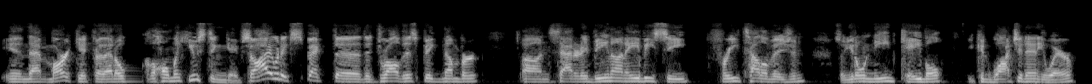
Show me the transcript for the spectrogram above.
in that market for that Oklahoma Houston game. So I would expect the, the draw this big number on Saturday being on ABC, free television. So you don't need cable. You can watch it anywhere.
